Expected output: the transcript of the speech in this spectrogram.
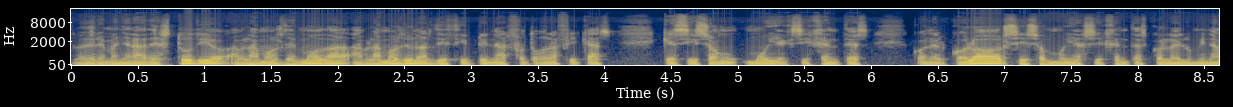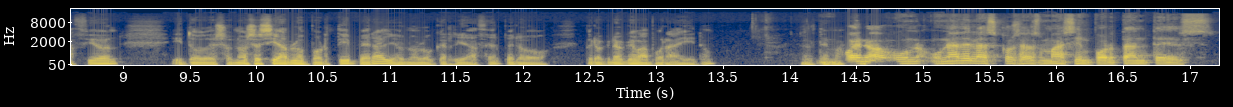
lo diré mañana, de estudio, hablamos de moda, hablamos de unas disciplinas fotográficas que sí son muy exigentes con el color, sí son muy exigentes con la iluminación y todo eso. No sé si hablo por ti, pero yo no lo querría hacer, pero, pero creo que va por ahí, ¿no? El tema. Bueno, una de las cosas más importantes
